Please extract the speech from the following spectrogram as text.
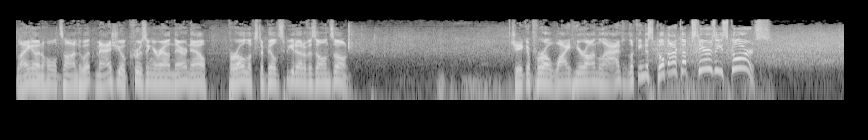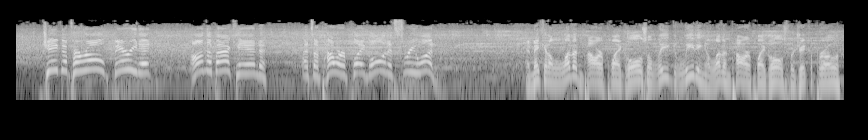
Langevin holds on to it. Maggio cruising around there. Now Perreault looks to build speed out of his own zone. Jacob Perreault wide here on Ladd. Looking to go back upstairs. He scores. Jacob Perreault buried it on the backhand. That's a power play goal, and it's 3 1. And making 11 power play goals, a league leading 11 power play goals for Jacob Perreault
